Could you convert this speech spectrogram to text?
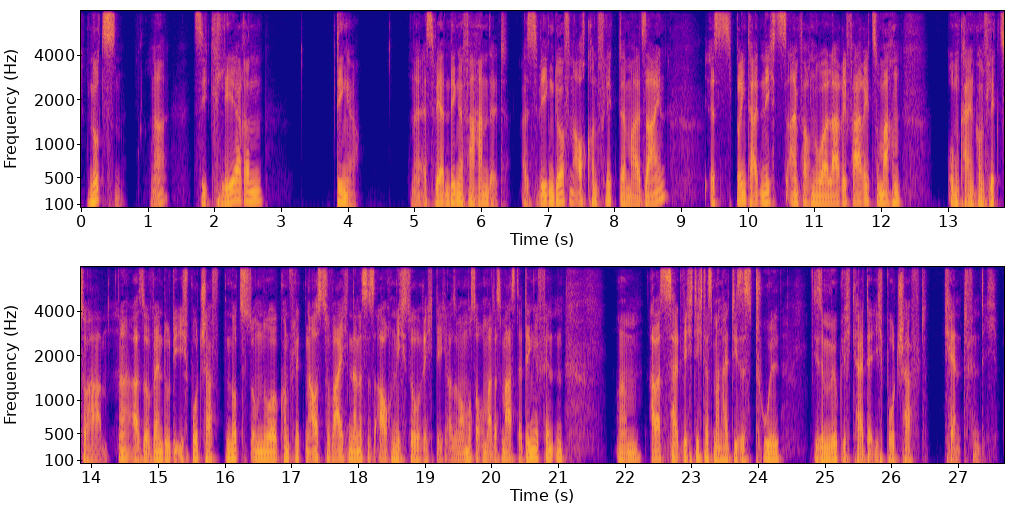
Nutzen. Ne? Sie klären Dinge. Ne? Es werden Dinge verhandelt. Also deswegen dürfen auch Konflikte mal sein. Es bringt halt nichts, einfach nur Larifari zu machen, um keinen Konflikt zu haben. Ne? Also wenn du die Ich-Botschaft nutzt, um nur Konflikten auszuweichen, dann ist es auch nicht so richtig. Also man muss auch immer das Maß der Dinge finden. Ähm, aber es ist halt wichtig, dass man halt dieses Tool, diese Möglichkeit der Ich-Botschaft kennt, finde ich.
